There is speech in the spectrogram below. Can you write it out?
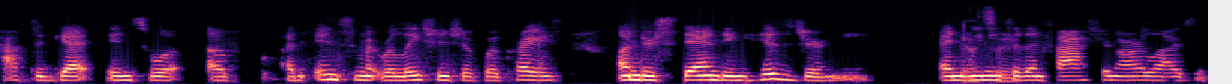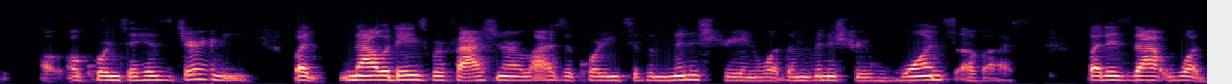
have to get into a, a, an intimate relationship with Christ, understanding his journey, and That's we need it. to then fashion our lives according to his journey. But nowadays, we're fashioning our lives according to the ministry and what the ministry wants of us. But is that what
